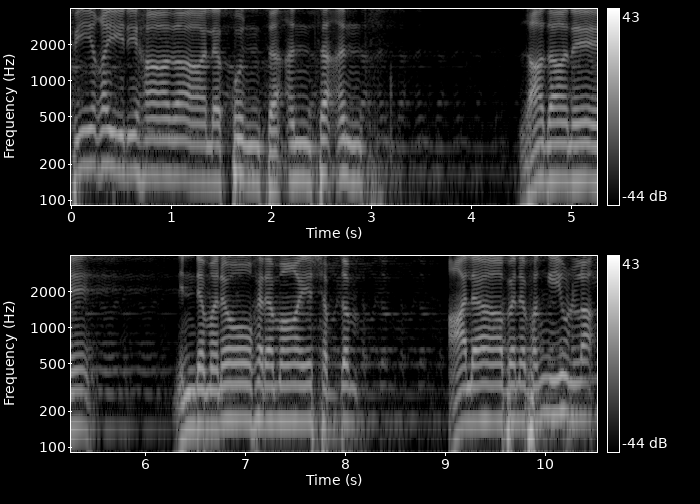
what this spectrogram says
ഫീ ഗൈരി ഹാദാ ലകുൻത അൻത അൻത് സാദാനെ നിന്റെ മനോഹരമായ ശബ്ദം ആലാപന ഭംഗിയുള്ള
